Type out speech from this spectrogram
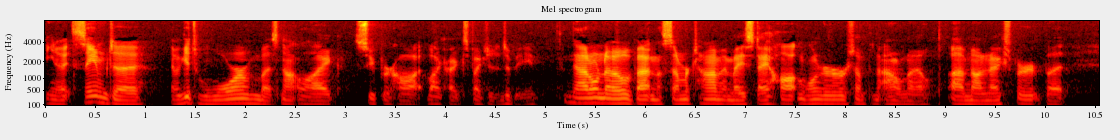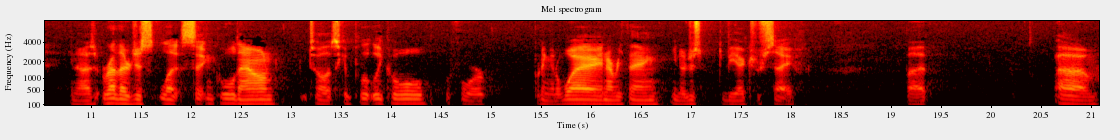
you know, it seemed to, you know, it gets warm, but it's not like super hot like I expected it to be. Now I don't know about in the summertime, it may stay hot longer or something. I don't know. I'm not an expert, but You know, I'd rather just let it sit and cool down until it's completely cool before putting it away and everything. You know, just to be extra safe. But um,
